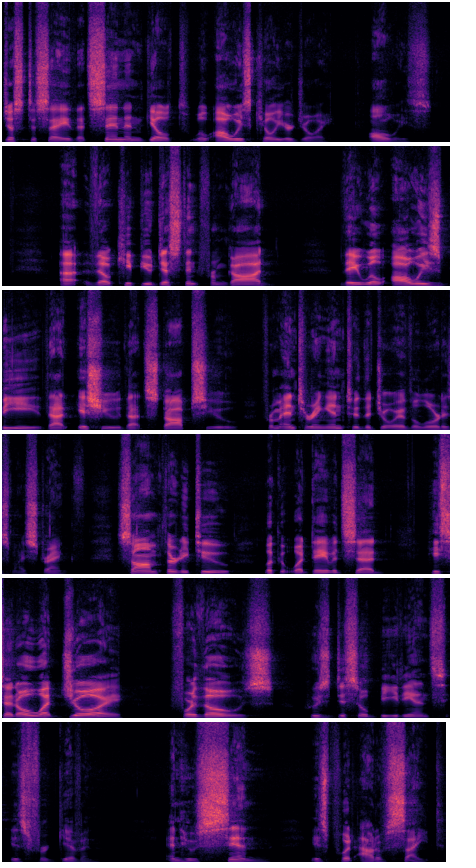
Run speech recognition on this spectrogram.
just to say that sin and guilt will always kill your joy. Always. Uh, they'll keep you distant from God. They will always be that issue that stops you from entering into the joy of the Lord is my strength. Psalm 32, look at what David said he said, Oh, what joy for those whose disobedience is forgiven and whose sin is put out of sight.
